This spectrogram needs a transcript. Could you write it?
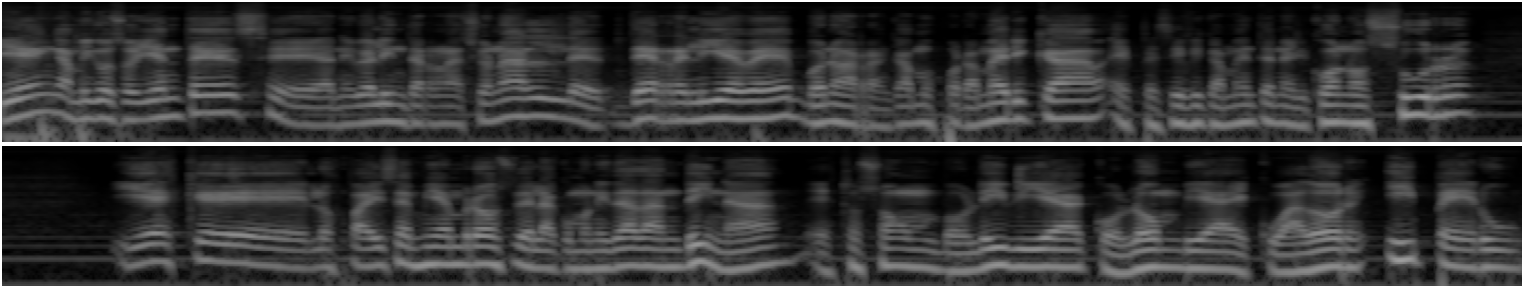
Bien, amigos oyentes, eh, a nivel internacional de, relieve, bueno, arrancamos por América, específicamente en el cono sur, y es que los países miembros de la comunidad andina, estos son Bolivia, Colombia, Ecuador y Perú,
